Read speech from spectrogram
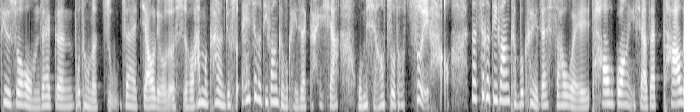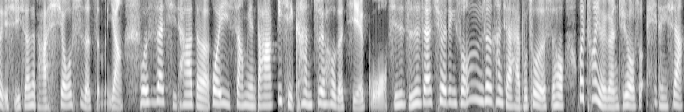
譬如说我们在跟不同的组在交流的时候，他们看了就说：“哎，这个地方可不可以再改一下？我们想要做到最好。那这个地方可不可以再稍微抛光一下，再 polish 一下，再把它修饰的怎么样？或者是在其他的会议上面，大家一起看最后的结果，其实只是在确定说，嗯，这个看起来还不错的时候，会突然有一个人举手说：，哎，等一下，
